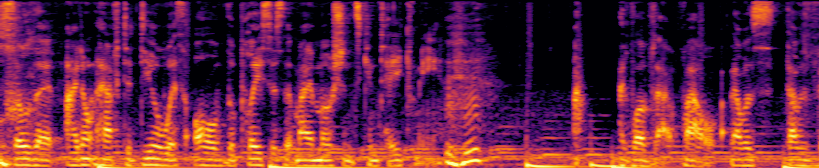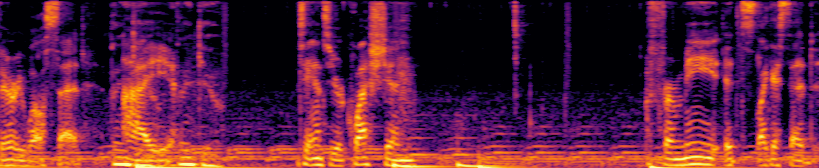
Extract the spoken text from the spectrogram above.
so that I don't have to deal with all of the places that my emotions can take me. Mm-hmm. I love that. Wow, that was that was very well said. Thank you. I Thank you. To answer your question, for me, it's like I said,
